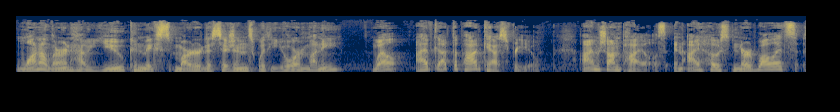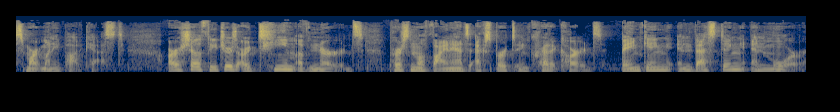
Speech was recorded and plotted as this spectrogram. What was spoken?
Want to learn how you can make smarter decisions with your money? Well, I've got the podcast for you. I'm Sean Pyles, and I host NerdWallet's Smart Money Podcast. Our show features our team of nerds, personal finance experts in credit cards, banking, investing, and more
